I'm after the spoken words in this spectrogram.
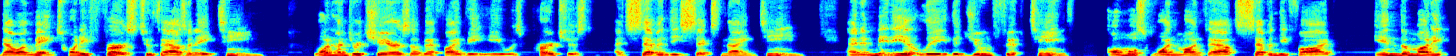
Now, on May 21st, 2018, 100 shares of FIVE was purchased at 76.19, and immediately the June 15th, almost one month out, 75 in the money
